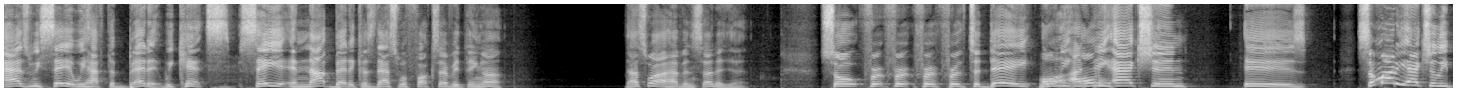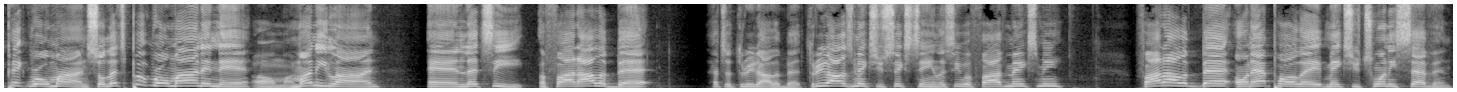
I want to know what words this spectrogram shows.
as we say it, we have to bet it. We can't say it and not bet it because that's what fucks everything up. That's why I haven't said it yet. So for for for for today, Well, only I only think- action is somebody actually picked Roman. So let's put Roman in there. Oh my money line, and let's see a five dollar bet. That's a three dollar bet. Three dollars makes you sixteen. Let's see what five makes me. Five dollar bet on that parlay makes you twenty seven.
